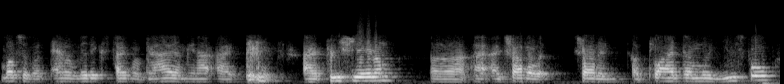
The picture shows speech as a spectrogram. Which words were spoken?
much of an analytics type of guy. I mean, I I, I appreciate them. Uh, I, I try to try to apply them when useful,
